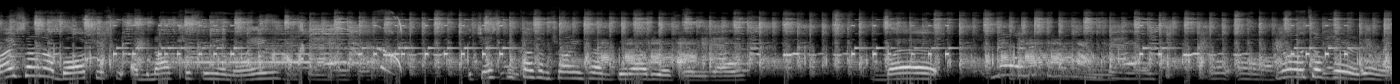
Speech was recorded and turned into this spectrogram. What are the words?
Might sound obnoxious, obnoxiously annoying, just because I'm trying to have good audio for you guys. But no, it's up there. Damn it.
